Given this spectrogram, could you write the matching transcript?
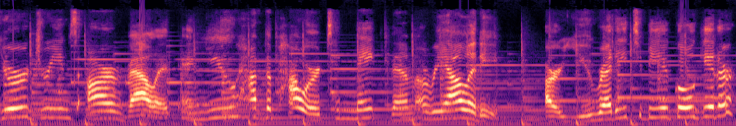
your dreams are valid and you have the power to make them a reality. Are you ready to be a goal getter?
